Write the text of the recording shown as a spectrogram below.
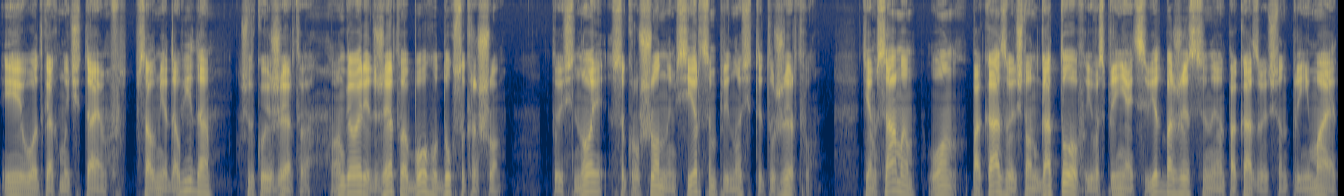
И вот как мы читаем в псалме Давида, что такое жертва? Он говорит, жертва Богу, дух сокрушен. То есть Ной сокрушенным сердцем приносит эту жертву. Тем самым он показывает, что он готов и воспринять свет божественный, он показывает, что он принимает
